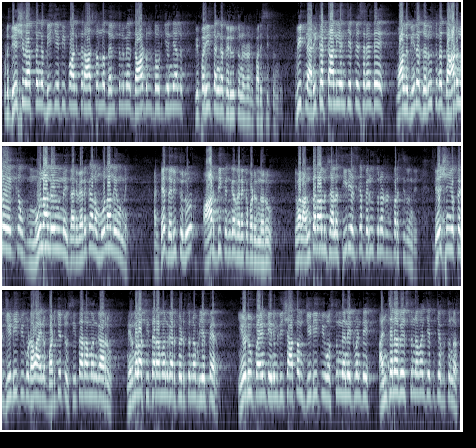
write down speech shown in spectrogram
ఇప్పుడు దేశవ్యాప్తంగా బీజేపీ పాలిత రాష్ట్రాల్లో దళితుల మీద దాడులు దౌర్జన్యాలు విపరీతంగా పెరుగుతున్నటువంటి పరిస్థితి ఉంది. వీటిని అరికట్టాలి అని చెప్పేసారంటే వాళ్ళ మీద జరుగుతున్న దాడుల యొక్క మూలాలు ఏమున్నాయి? దాని వెనకాల మూలాలు ఏమున్నాయి? అంటే దళితులు ఆర్థికంగా వెనకబడి ఉన్నారు. ఇవాళ అంతరాలు చాలా సీరియస్గా పెరుగుతున్నటువంటి పరిస్థితి ఉంది. దేశం యొక్క జీడిపి కూడా ఆయన బడ్జెట్ సీతారామన్ గారు నిర్మలా సీతారామన్ గారు పెడుతున్నప్పుడు చెప్పారు. ఏడు పాయింట్ ఎనిమిది శాతం జీడిపి వస్తుందనేటువంటి అంచనా వేస్తున్నామని చెప్పి చెబుతున్నారు.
